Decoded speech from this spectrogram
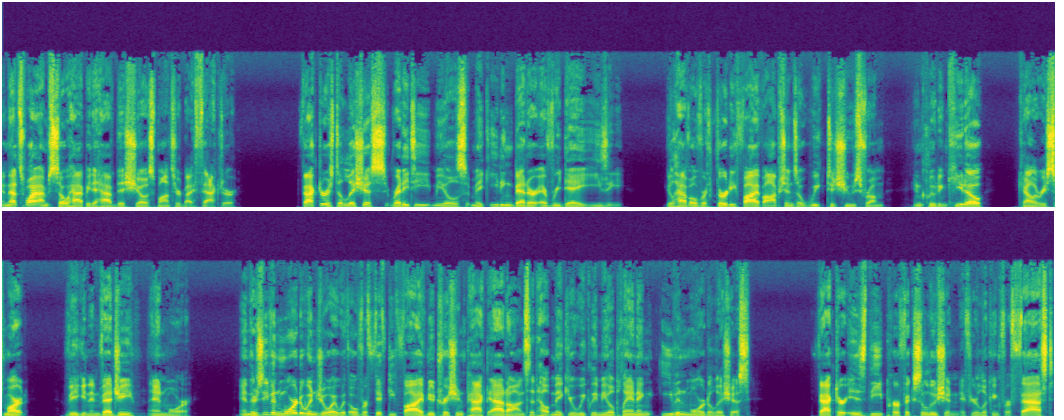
And that's why I'm so happy to have this show sponsored by Factor. Factor's delicious, ready to eat meals make eating better every day easy. You'll have over 35 options a week to choose from, including keto, calorie smart, vegan and veggie, and more. And there's even more to enjoy with over 55 nutrition packed add ons that help make your weekly meal planning even more delicious. Factor is the perfect solution if you're looking for fast,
